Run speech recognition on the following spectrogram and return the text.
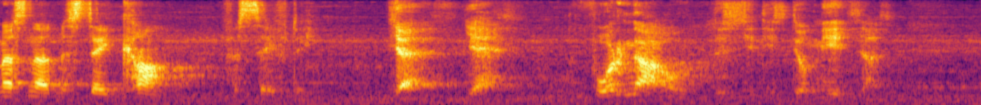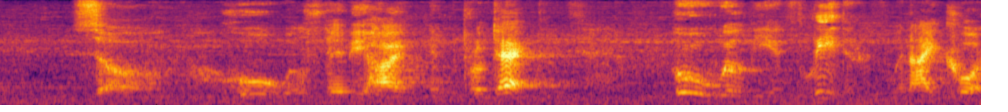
must not mistake calm for safety. Yes, yes. For now, the city still needs us. So, who will stay behind and protect it? Who will be its leaders when Ikora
